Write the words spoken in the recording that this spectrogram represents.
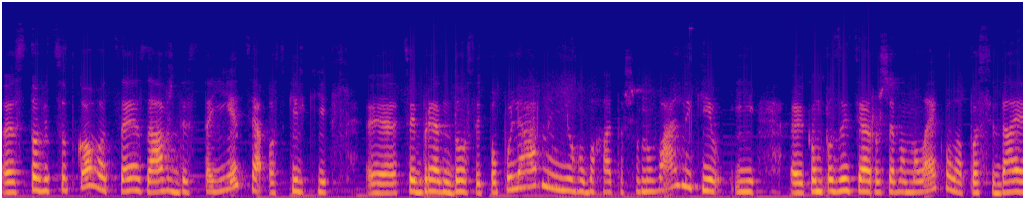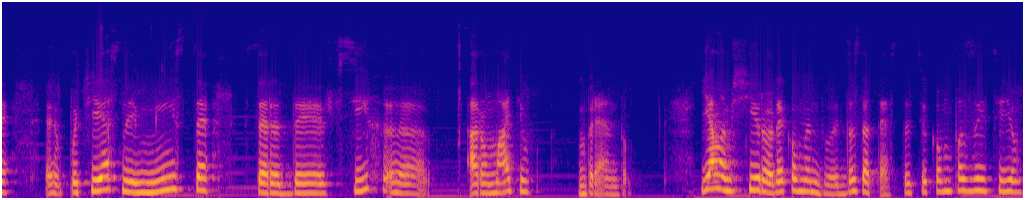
е, 100% це завжди стається, оскільки е, цей бренд досить популярний, в нього багато шанувальників, і е, композиція рожева молекула посідає е, почесне місце серед е, всіх е, ароматів бренду. Я вам щиро рекомендую до затесту цю композицію.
